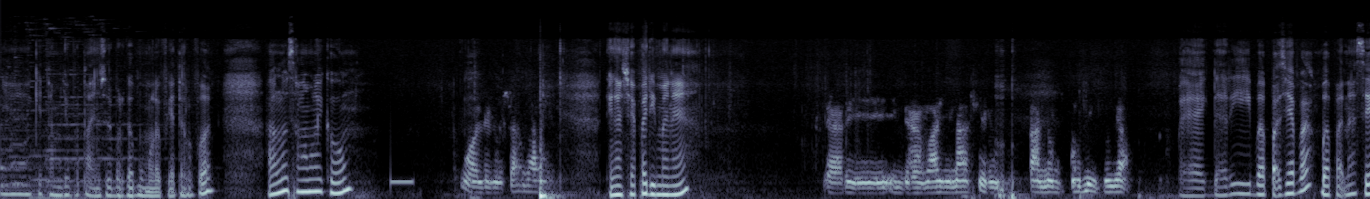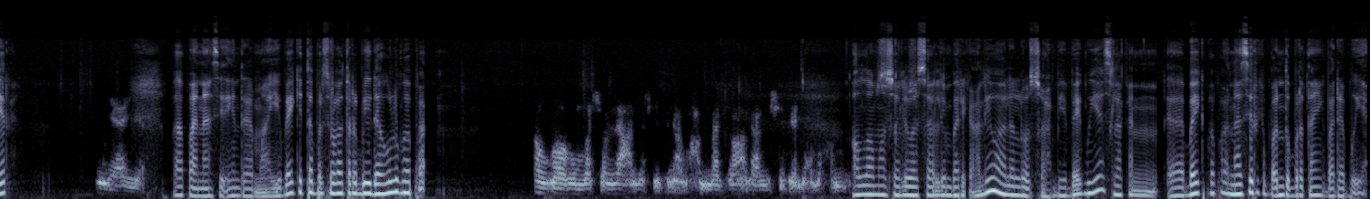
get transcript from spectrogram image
selanjutnya kita menjawab pertanyaan sudah bergabung melalui via telepon. Halo, assalamualaikum. Waalaikumsalam. Dengan siapa di mana? Dari Indramayu Nasir, Tanjung Bumi punya. Baik, dari Bapak siapa? Bapak Nasir. Iya, iya. Bapak Nasir Indramayu. Baik, kita bersolat terlebih dahulu, Bapak. Allahumma sholli ala sayyidina Muhammad wa ala ali sayyidina Muhammad. Allahumma sholli wa sallim barik alaihi wa ala sahbihi. Baik, Bu ya, silakan eh, baik Bapak Nasir untuk bertanya kepada Bu ya.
